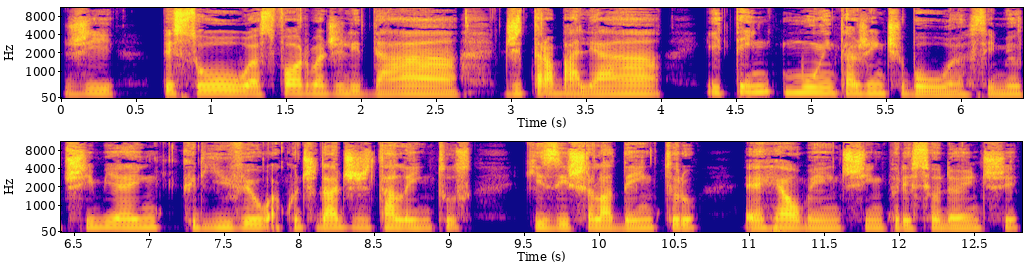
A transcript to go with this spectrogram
de pessoas, forma de lidar, de trabalhar. E tem muita gente boa. Assim, meu time é incrível, a quantidade de talentos que existe lá dentro é realmente impressionante.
